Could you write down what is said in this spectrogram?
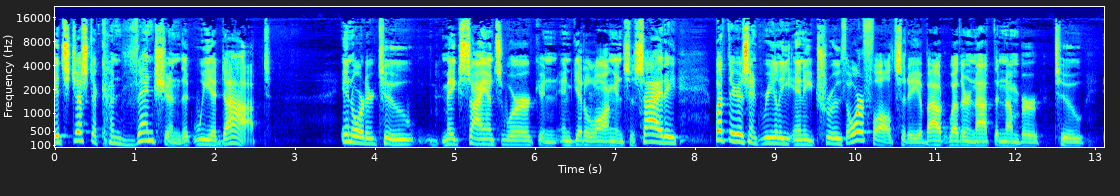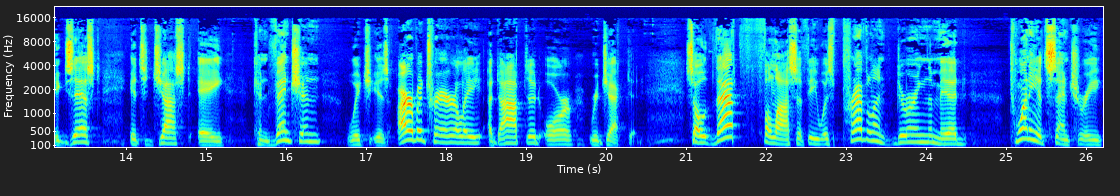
It's just a convention that we adopt in order to make science work and, and get along in society, but there isn't really any truth or falsity about whether or not the number two exists. It's just a convention which is arbitrarily adopted or rejected. So that philosophy was prevalent during the mid 20th century.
